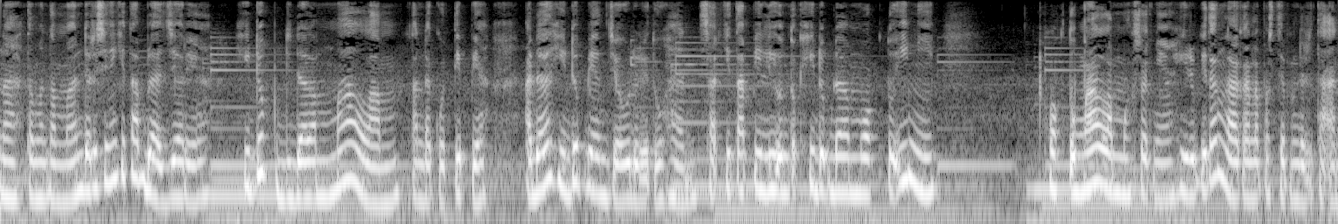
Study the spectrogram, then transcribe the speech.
Nah teman-teman dari sini kita belajar ya. Hidup di dalam malam tanda kutip ya adalah hidup yang jauh dari Tuhan. Saat kita pilih untuk hidup dalam waktu ini waktu malam maksudnya hidup kita nggak akan lepas dari penderitaan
